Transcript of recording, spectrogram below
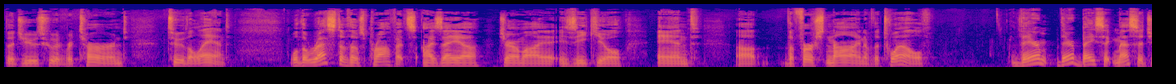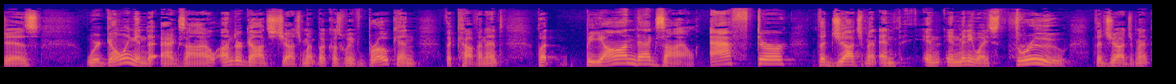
the Jews who had returned to the land. Well, the rest of those prophets, Isaiah, Jeremiah, Ezekiel, and uh, the first nine of the 12, their, their basic message is we're going into exile under God's judgment because we've broken the covenant. But beyond exile, after the judgment, and in, in many ways through the judgment,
